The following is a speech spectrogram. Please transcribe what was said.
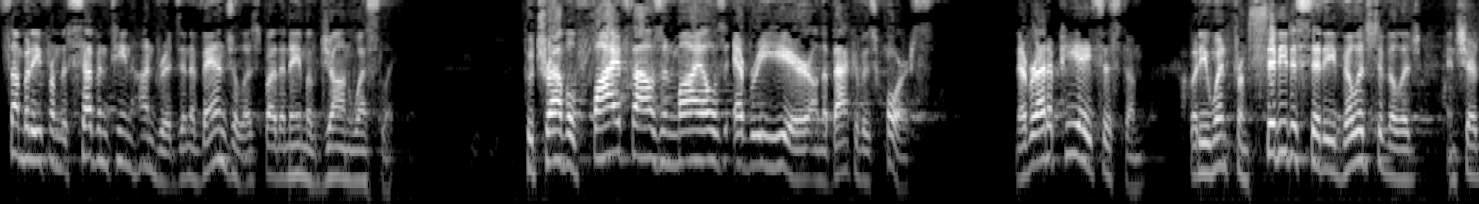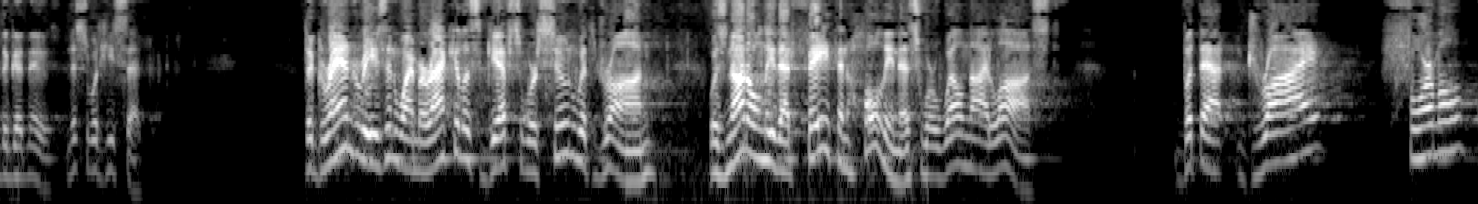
Somebody from the 1700s, an evangelist by the name of John Wesley, who traveled 5,000 miles every year on the back of his horse. Never had a PA system, but he went from city to city, village to village, and shared the good news. This is what he said. The grand reason why miraculous gifts were soon withdrawn was not only that faith and holiness were well nigh lost, but that dry, formal,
